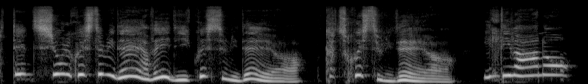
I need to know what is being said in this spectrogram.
Attenzione, questa è un'idea, vedi? Questa è un'idea. Cazzo, questa è un'idea. Il divano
